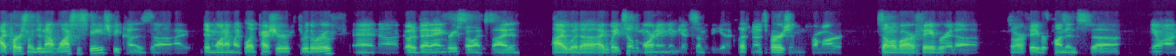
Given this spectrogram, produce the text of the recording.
I personally did not watch the speech because uh, I didn't want to have my blood pressure through the roof and uh, go to bed angry. So I decided I would uh, I'd wait till the morning and get some of the uh, Cliff Notes version from our some of our favorite uh, some of our favorite pundits, uh, you know, on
